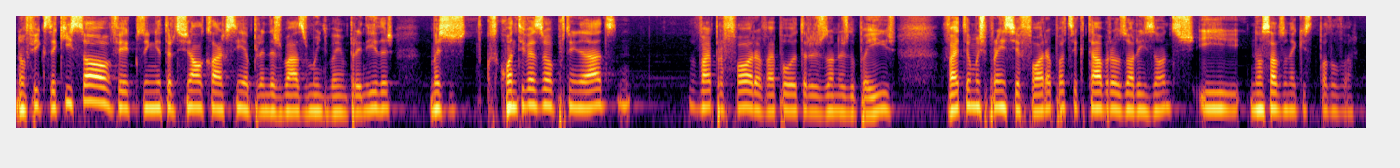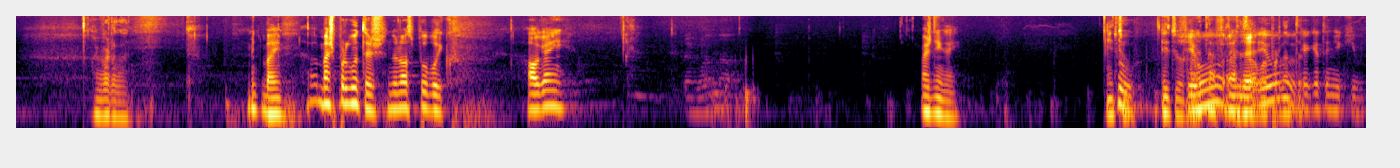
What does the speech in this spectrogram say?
não fiques aqui só, vê cozinha tradicional, claro que sim, aprende as bases muito bem aprendidas, mas quando tiveres a oportunidade, vai para fora, vai para outras zonas do país, vai ter uma experiência fora, pode ser que te abra os horizontes e não sabes onde é que isso te pode levar. É verdade. Muito bem. Mais perguntas do nosso público? Alguém? Mais ninguém? E tu? E tu? Eu, olha, eu, o que é que eu tenho aqui? O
